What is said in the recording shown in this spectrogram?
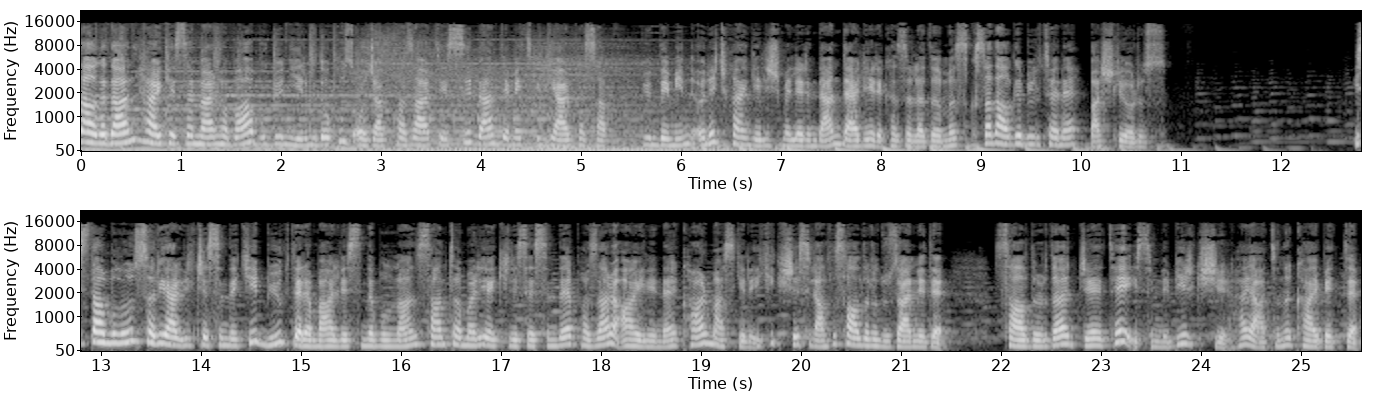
Dalga'dan herkese merhaba. Bugün 29 Ocak Pazartesi. Ben Demet Bilger Kasap. Gündemin öne çıkan gelişmelerinden derleyerek hazırladığımız Kısa Dalga bültene başlıyoruz. İstanbul'un Sarıyer ilçesindeki Büyükdere mahallesinde bulunan Santa Maria Kilisesi'nde pazar ayinine kar maskeli iki kişi silahlı saldırı düzenledi. Saldırıda CT isimli bir kişi hayatını kaybetti.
